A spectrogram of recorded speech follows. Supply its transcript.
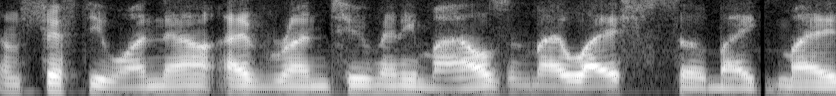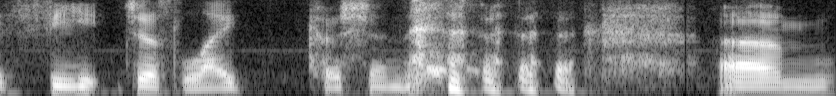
I'm 51 now. I've run too many miles in my life, so my my feet just like cushion. um,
